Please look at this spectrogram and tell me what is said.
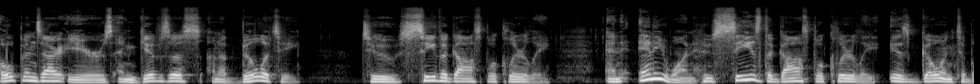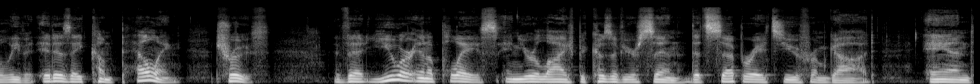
opens our ears and gives us an ability to see the gospel clearly. And anyone who sees the gospel clearly is going to believe it. It is a compelling truth that you are in a place in your life because of your sin that separates you from God. And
